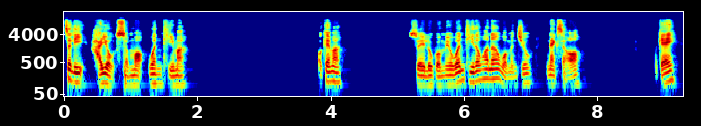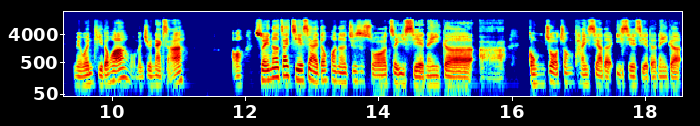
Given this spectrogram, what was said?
这里还有什么问题吗？OK 吗？所以如果没有问题的话呢，我们就 next 哦。OK，没问题的话，我们就 next 啊。哦，所以呢，在接下来的话呢，就是说这一些那个啊工作状态下的一些些的那个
